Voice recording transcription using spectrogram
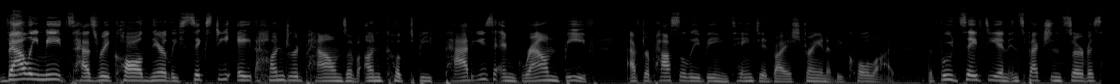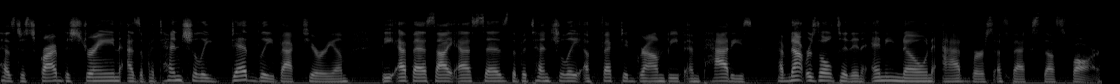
Valley Meats has recalled nearly 6,800 pounds of uncooked beef patties and ground beef after possibly being tainted by a strain of E. coli. The Food Safety and Inspection Service has described the strain as a potentially deadly bacterium. The FSIS says the potentially affected ground beef and patties have not resulted in any known adverse effects thus far.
